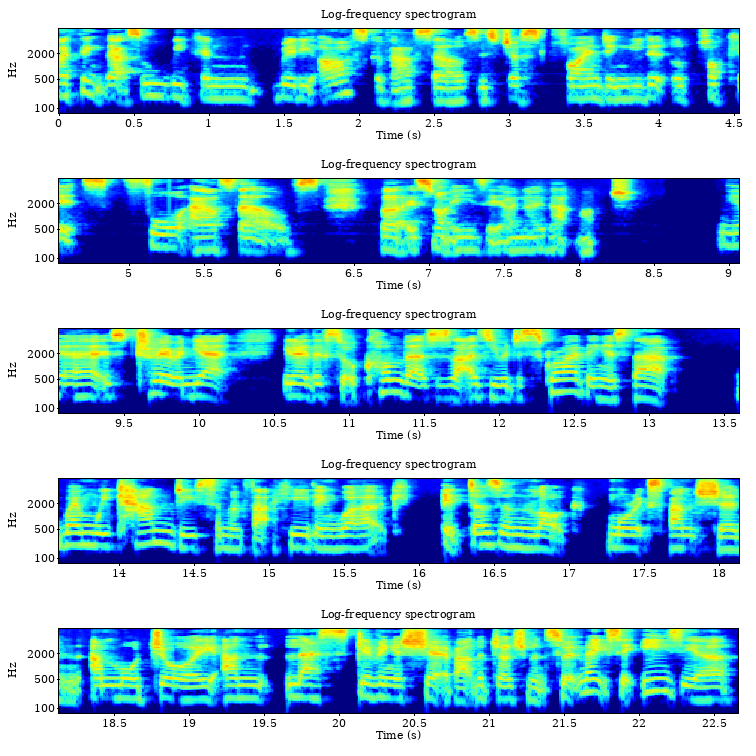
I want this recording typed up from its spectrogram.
I think that's all we can really ask of ourselves is just finding little pockets for ourselves. But it's not easy, I know that much. Yeah, it's true. And yet, you know, the sort of converse is that, as you were describing, is that when we can do some of that healing work, it does unlock more expansion and more joy and less giving a shit about the judgment. So it makes it easier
